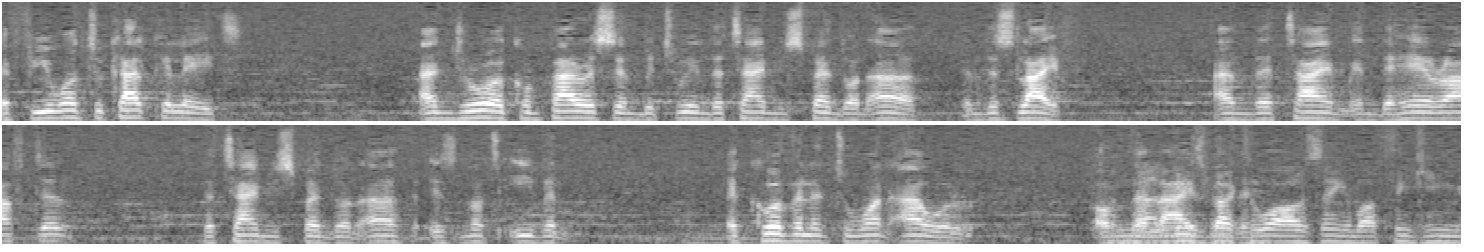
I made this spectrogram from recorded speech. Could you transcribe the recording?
If you want to calculate and draw a comparison between the time you spend on earth in this life and the time in the hereafter, the time you spend on earth is not even equivalent to one hour of and the that life. back to what I was saying about thinking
